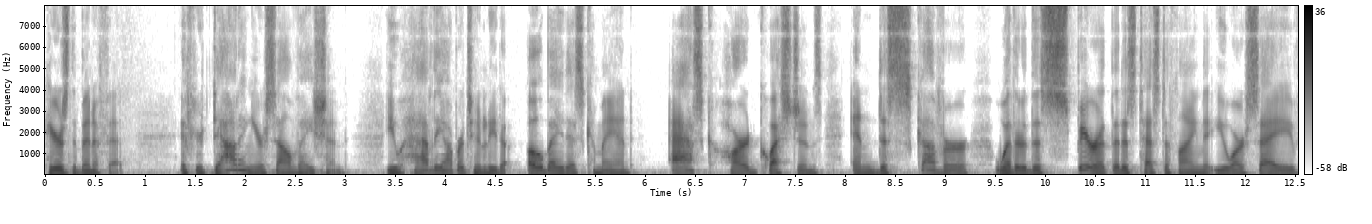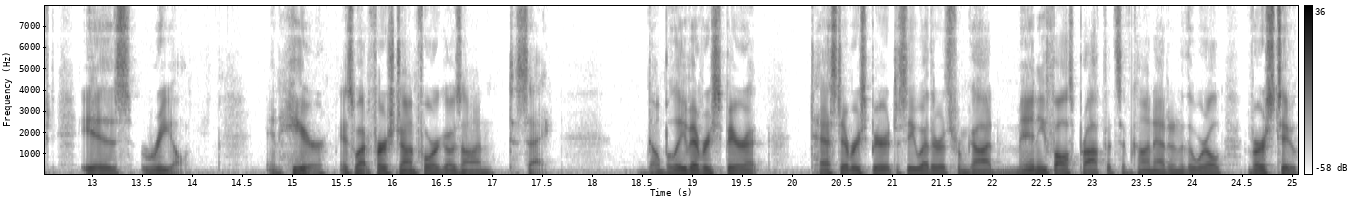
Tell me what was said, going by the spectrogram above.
Here's the benefit if you're doubting your salvation, you have the opportunity to obey this command, ask hard questions, and discover whether the spirit that is testifying that you are saved is real. And here is what 1 John 4 goes on to say Don't believe every spirit, test every spirit to see whether it's from God. Many false prophets have gone out into the world. Verse 2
